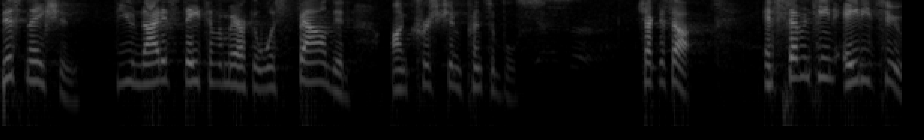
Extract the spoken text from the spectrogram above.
This nation, the United States of America, was founded on Christian principles. Yes, Check this out. In 1782,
